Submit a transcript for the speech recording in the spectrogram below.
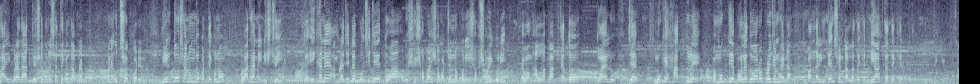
ভাই ব্রাদা আত্মীয় স্বজনের সাথে কিন্তু আপনার মানে উৎসব করেন। নির্দোষ আনন্দ করতে কোনো বাধা নেই নিশ্চয়ই। তো এইখানে আমরা যেটা বলছি যে দোয়া অবশ্যই সবাই সবার জন্য করি সবসময় করি এবং আল্লাহ পাক এত দয়ালু যে মুখে হাত তুলে বা মুখ দিয়ে বলে দেওয়ারও প্রয়োজন হয় না। বান্দার ইন্টেনশনটা আল্লাহ দেখেন নিয়াজটা দেখেন। আচ্ছা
